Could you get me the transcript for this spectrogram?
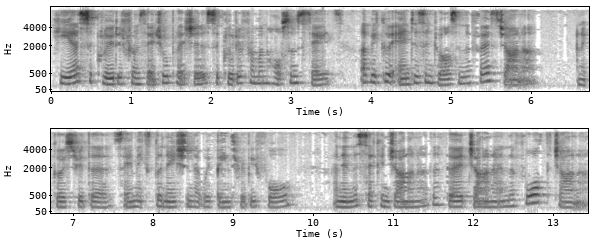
Here, secluded from sensual pleasures, secluded from unwholesome states, a bhikkhu enters and dwells in the first jhana. And it goes through the same explanation that we've been through before. And then the second jhana, the third jhana, and the fourth jhana.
